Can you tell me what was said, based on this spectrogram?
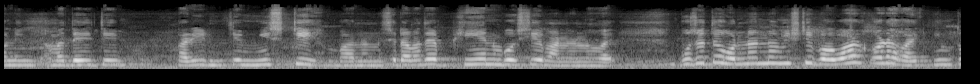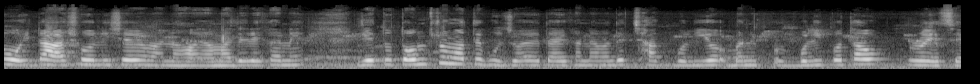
অনেক আমাদের যে বাড়ির যে মিষ্টি বানানো, সেটা আমাদের ভিয়েন বসিয়ে বানানো হয়। পুজোতে অন্যান্য মিষ্টি ব্যবহার করা হয় কিন্তু ওইটা আসল হিসেবে মানা হয় আমাদের এখানে যেহেতু তন্ত্র মতে পুজো হয় তাই এখানে আমাদের ছাক বলিও মানে বলি প্রথাও রয়েছে।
